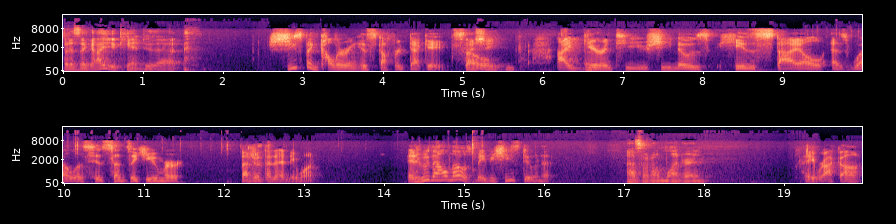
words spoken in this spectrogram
But as a guy, you can't do that. She's been coloring his stuff for decades. So? I guarantee you she knows his style as well as his sense of humor better than anyone. And who the hell knows? Maybe she's doing it. That's what I'm wondering. Hey, rock on.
